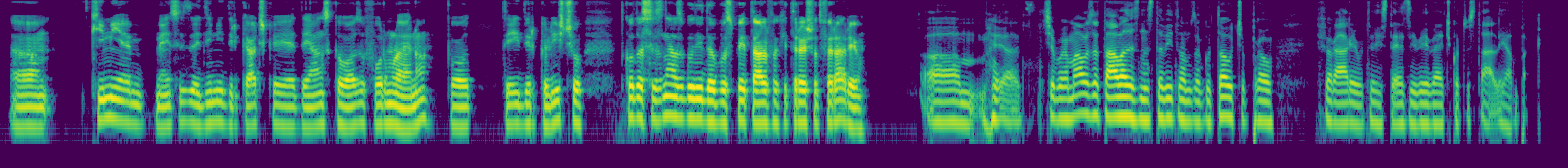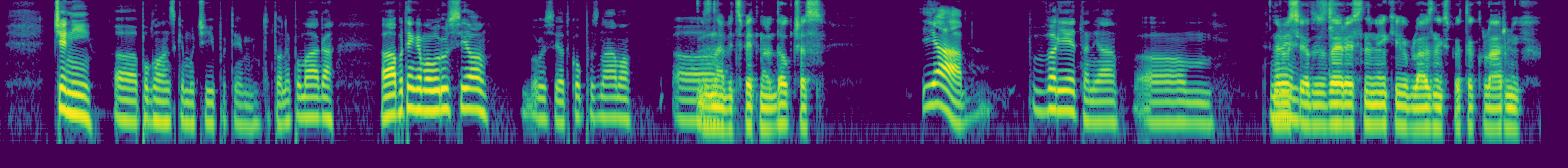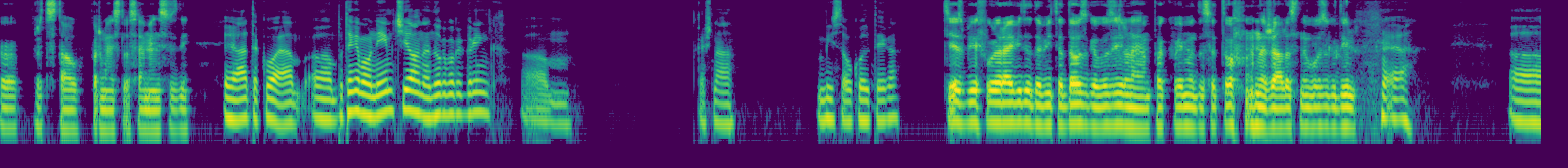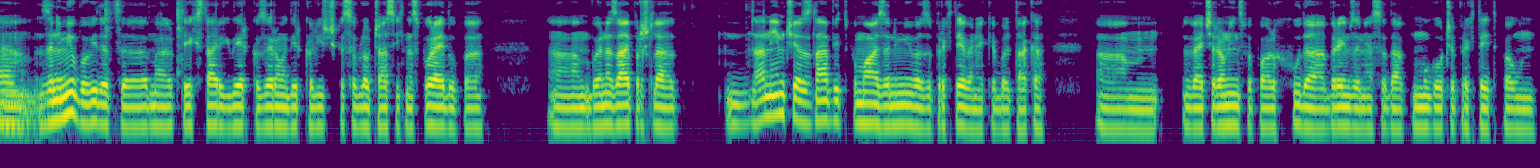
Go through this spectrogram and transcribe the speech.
Um, Kim je, meni se zdi, edini dirkač, ki je dejansko vozil Formula 1 po tej dirkališču, tako da se zna zgodi, da bo spet Alfa hitrejši od Ferrarijev. Um, ja, če bojo malo zatavali z nastavitvam, zagotovo, čeprav Ferrari v tej stezi ve več kot ostali, ampak če ni uh, pogonske moči, potem to ne pomaga. Uh, potem gremo v Rusijo, Rusijo tako poznamo. Uh, Zna biti spet mal dolg čas. Ja, verjeten, ja. Um, ne vem. Rusija do zdaj res ni nekih blaznih, spektakularnih uh, predstav prinesla, vsaj meni se zdi. Ja, tako je. Ja. Um, potem gremo v Nemčijo, na Nürburgring. Um, Kakšna misel okoli tega? Jaz bi fuleraj videl, da bi to dolžga vozil, ne, ampak vemo, da se to nažalost ne bo zgodilo. ja. um, Um, zanimivo bo videti uh, malo teh starih dirk oziroma dirkališč, ki so bila včasih na sporedu, pa um, bo nazaj prišla. Na Nemčija zna biti, po mojem, zanimiva za prehtevanje, ki je bolj taka. Um, več ravnin, pa pol huda bremzanja se da mogoče prehteti, pa un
